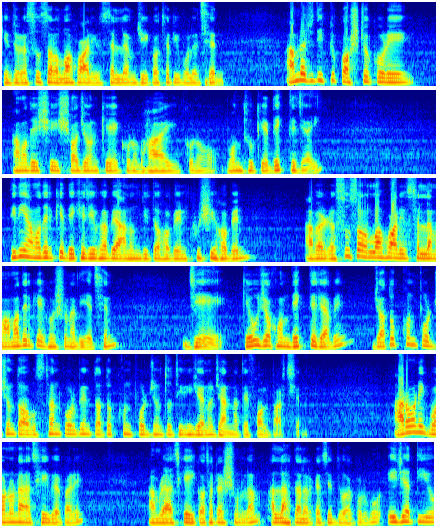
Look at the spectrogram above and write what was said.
কিন্তু রাসুল সাল্লাহ আলী সাল্লাম যে কথাটি বলেছেন আমরা যদি একটু কষ্ট করে আমাদের সেই স্বজনকে কোনো ভাই কোনো বন্ধুকে দেখতে যাই তিনি আমাদেরকে দেখে যেভাবে আনন্দিত হবেন, খুশি হবেন। আবার রসুল সাল্লাহ আলী সাল্লাম আমাদেরকে ঘোষণা দিয়েছেন যে কেউ যখন দেখতে যাবে, যতক্ষণ পর্যন্ত অবস্থান করবেন, ততক্ষণ পর্যন্ত তিনি যেন জান্নাতে ফল পাচ্ছেন আরও অনেক বর্ণনা আছে এই ব্যাপারে। আমরা আজকে এই কথাটা শুনলাম। আল্লাহ তালার কাছে দোয়া করব। এই জাতীয়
